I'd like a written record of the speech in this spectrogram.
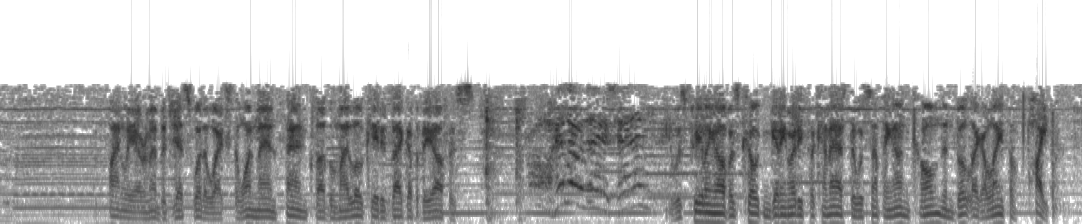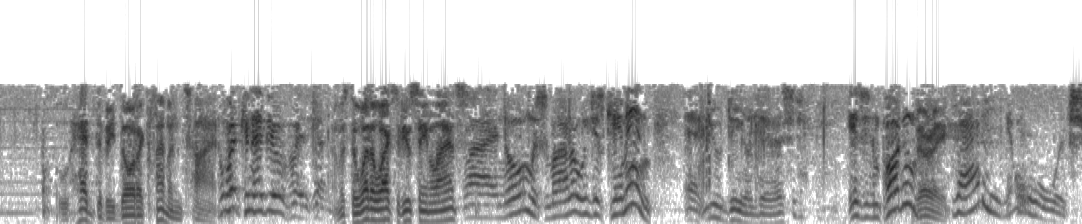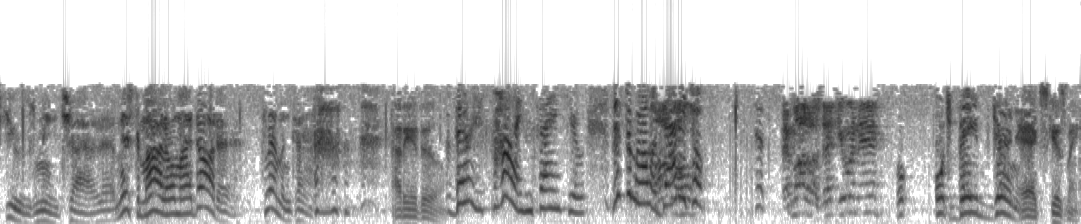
Finally, I remembered Jess Weatherwax, the one-man fan club whom I located back up at the office. Oh, hello there, son. He was peeling off his coat and getting ready for canasta with something uncombed and built like a length of pipe. Who had to be daughter Clementine. What can I do for you, son? Now, Mr. Weatherwax, have you seen Lance? Why, no, Miss Marlowe. We just came in. Uh, you deal, dearest. Is it important? Very. Daddy. Oh, excuse me, child. Uh, Mr. Marlowe, my daughter, Clementine. How do you do? Very fine, thank you. Mr. Marlowe, Daddy told. Hey, Marlowe, is that you in there? Oh, oh it's Babe Durney. Yeah, excuse me.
